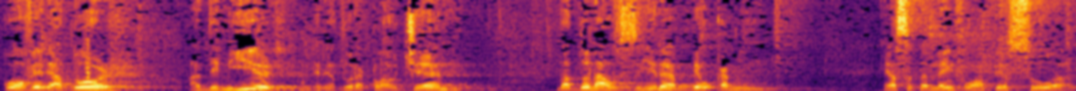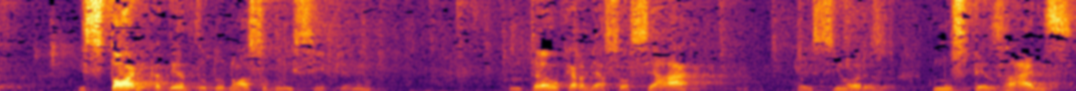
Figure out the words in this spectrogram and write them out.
com o vereador Ademir, a vereadora Claudiane, da dona Alzira Belcaminho. Essa também foi uma pessoa histórica dentro do nosso município. Né? Então, eu quero me associar com os senhores nos pesares,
